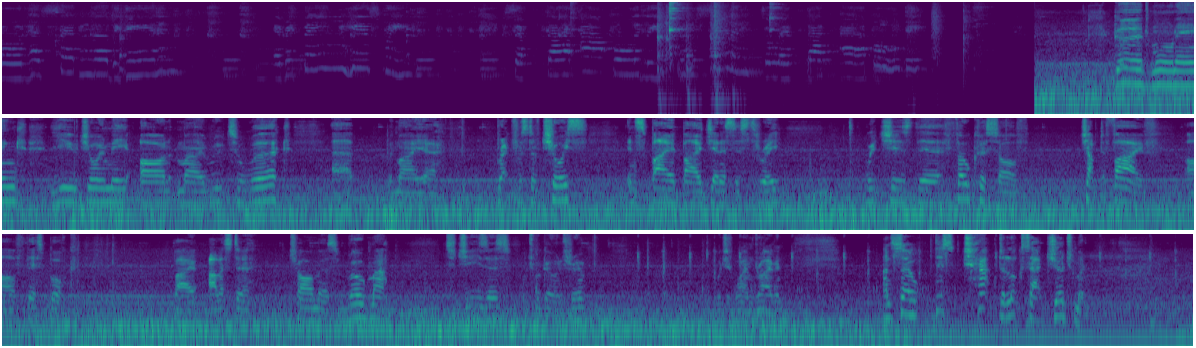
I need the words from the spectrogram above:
Lord has said in the beginning, everything is free, except that apple leads to. So let that apple be. Good morning. You join me on my route to work uh, with my uh, breakfast of choice, inspired by Genesis 3, which is the focus of chapter 5 of this book by Alistair Chalmers Roadmap to Jesus, which we're going through, which is why I'm driving. And so this chapter looks at judgment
